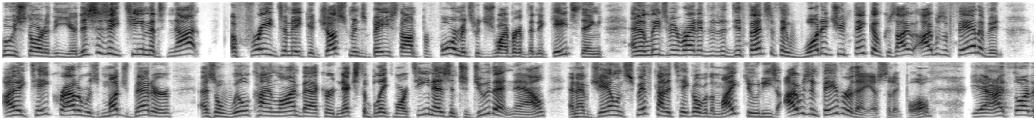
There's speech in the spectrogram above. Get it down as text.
who started the year. This is a team that's not afraid to make adjustments based on performance, which is why I bring up the Nick Gates thing. And it leads me right into the defensive thing. What did you think of? Because I, I was a fan of it. I think Tae Crowder was much better as a Will Kine linebacker next to Blake Martinez. And to do that now and have Jaylon Smith kind of take over the Mike duties, I was in favor of that yesterday, Paul. Yeah, I thought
